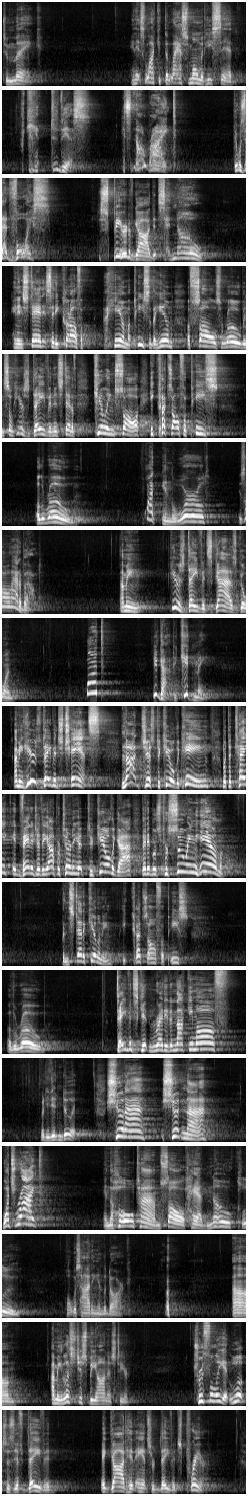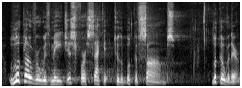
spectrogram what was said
to make? And it's like at the last moment he said, I can't do this. It's not right. There was that voice, the Spirit of God, that said no. And instead, it said he cut off a, a hem, a piece of the hem of Saul's robe. And so here's David, instead of killing Saul, he cuts off a piece of the robe. What in the world is all that about? I mean, here's David's guys going, What? You got to be kidding me. I mean, here's David's chance not just to kill the king, but to take advantage of the opportunity to kill the guy that was pursuing him. But instead of killing him, he cuts off a piece of the robe. David's getting ready to knock him off, but he didn't do it. Should I? Shouldn't I? What's right? And the whole time, Saul had no clue what was hiding in the dark. um, I mean, let's just be honest here. Truthfully, it looks as if David, God had answered David's prayer. Look over with me just for a second to the book of Psalms. Look over there.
